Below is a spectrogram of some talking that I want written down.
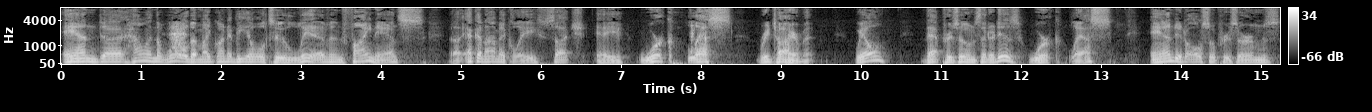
And uh, how in the world am I going to be able to live and finance uh, economically such a work less retirement? Well, that presumes that it is work less, and it also presumes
